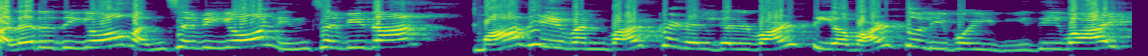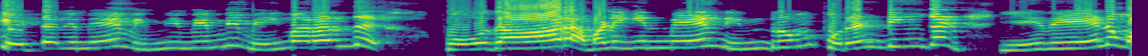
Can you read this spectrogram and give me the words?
வளருதியோ வன்செவியோ நின்செவிதான். மாதேவன் வாழ்க்கடல்கள் வாழ்த்திய வாழ்த்தொலி போய் வீதிவாய் கேட்டலுமே மிம்மி மிம்மி மெய்மறந்து போதார் அமளியின் மேல் நின்றும் புரண்டிங்கள் ஏதேனும்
